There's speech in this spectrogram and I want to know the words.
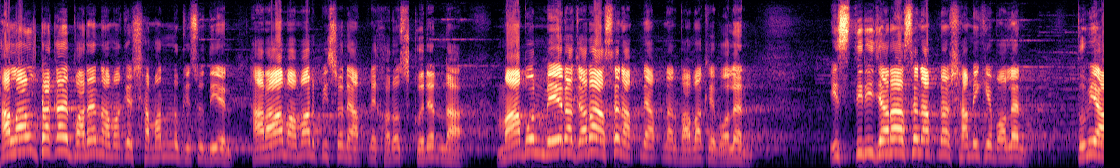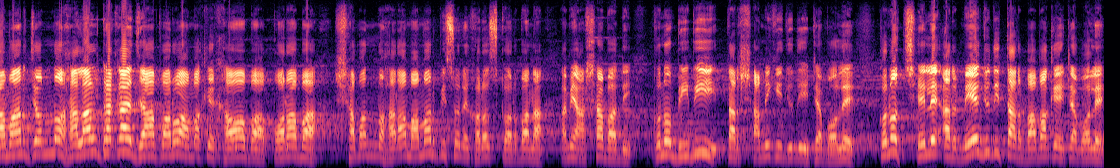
হালাল টাকায় পারেন, আমাকে সামান্য কিছু দিয়েন। হারাম আমার পিছনে আপনি খরচ করেন না। মা বোন মেয়েরা যারা আছেন, আপনি আপনার বাবাকে বলেন। স্ত্রী যারা আছেন, আপনার স্বামীকে বলেন, তুমি আমার জন্য হালাল টাকায় যা পারো আমাকে খাওয়াবা পরাবা সামান্য হারাম আমার পিছনে খরচ করবা না। আমি আশাবাদী। কোনো বিবি তার স্বামীকে যদি এটা বলে, কোনো ছেলে আর মেয়ে যদি তার বাবাকে এটা বলে,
